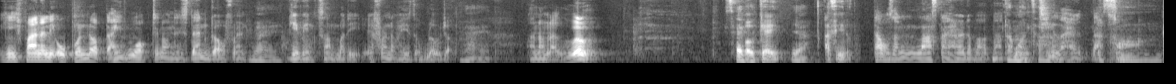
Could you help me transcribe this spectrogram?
He finally opened up that he walked in on his then girlfriend, Right. giving somebody, a friend of his, a blowjob. Right. And I'm like, whoa, okay. Yeah. I feel that was the last I heard about that, That until I heard that song.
